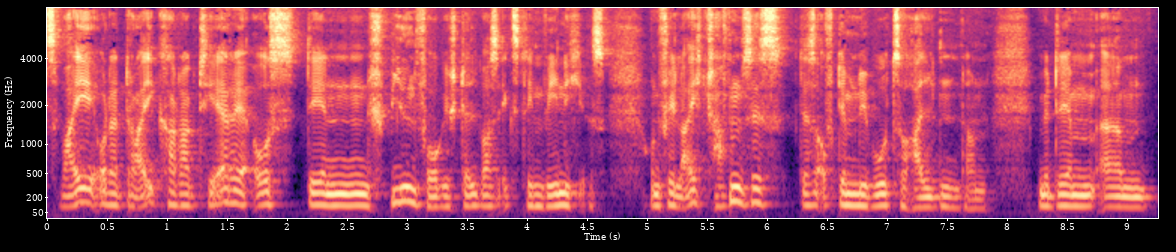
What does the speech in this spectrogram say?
zwei oder drei Charaktere aus den Spielen vorgestellt, was extrem wenig ist. Und vielleicht schaffen sie es, das auf dem Niveau zu halten dann mit dem, ähm,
